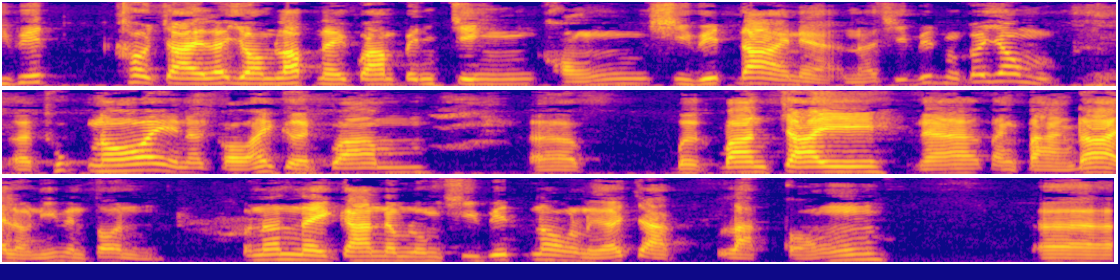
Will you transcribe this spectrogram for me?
ีวิตเข้าใจและยอมรับในความเป็นจริงของชีวิตได้เนี่ยนะชีวิตมันก็ย่อมอทุกน้อยนะก่อให้เกิดความ เบิกบานใจนะต่างๆได้เหล่านี้เป็นต้น เพราะฉะนั้นในการดำรงชีวิตนอกเหนือจากหลักของออ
